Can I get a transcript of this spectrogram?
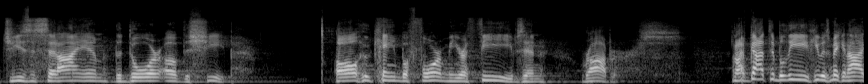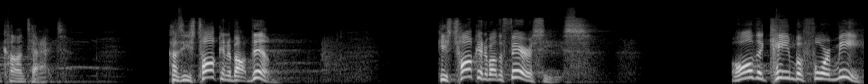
Jesus said, I am the door of the sheep. All who came before me are thieves and robbers. And I've got to believe he was making eye contact because he's talking about them. He's talking about the Pharisees. All that came before me,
